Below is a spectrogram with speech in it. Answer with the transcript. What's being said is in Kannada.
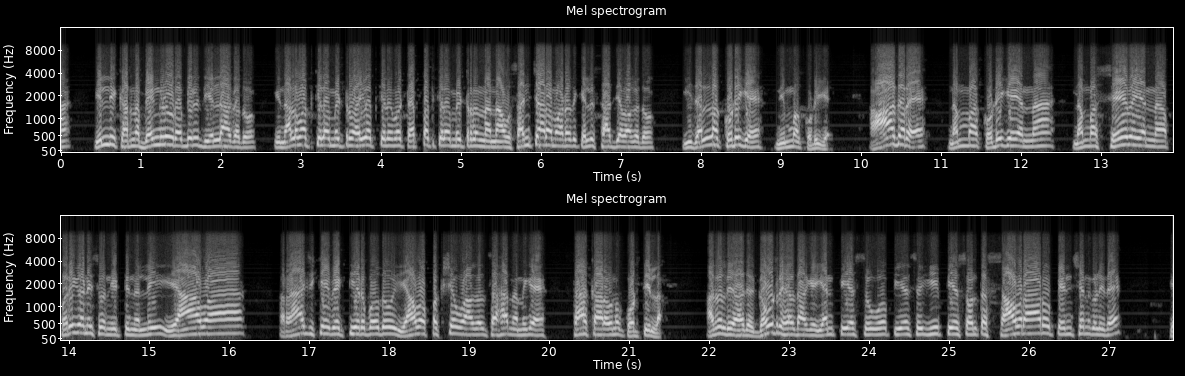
ಇಲ್ಲಿ ಕರ್ನ ಬೆಂಗಳೂರು ಅಭಿವೃದ್ಧಿ ಎಲ್ಲಿ ಆಗೋದು? ಈ ನಲವತ್ತು ಕಿಲೋಮೀಟರ್, ಐವತ್ತು ಕಿಲೋಮೀಟರ್, ಎಪ್ಪತ್ತು ಕಿಲೋಮೀಟರ್ ನಾವು ಸಂಚಾರ ಮಾಡೋದಕ್ಕೆ ಎಲ್ಲಿ ಸಾಧ್ಯವಾಗೋದು? ಇದೆಲ್ಲ ಕೊಡುಗೆ, ನಿಮ್ಮ ಕೊಡುಗೆ. ಆದರೆ ನಮ್ಮ ಕೊಡುಗೆಯನ್ನ, ನಮ್ಮ ಸೇವೆಯನ್ನ ಪರಿಗಣಿಸುವ ನಿಟ್ಟಿನಲ್ಲಿ ಯಾವ ರಾಜಕೀಯ ವ್ಯಕ್ತಿ ಇರ್ಬೋದು, ಯಾವ ಪಕ್ಷವೂ ಆಗಲು ಸಹ ನಮಗೆ ಸಹಕಾರವನ್ನು ಕೊಡ್ತಿಲ್ಲ. ಅದರಲ್ಲಿ ಅದು ಗೌಡ್ರು ಹೇಳ್ದಾಗೆ N P S O P S E P S ಅಂತ ಸಾವಿರಾರು ಪೆನ್ಷನ್ಗಳಿದೆ.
